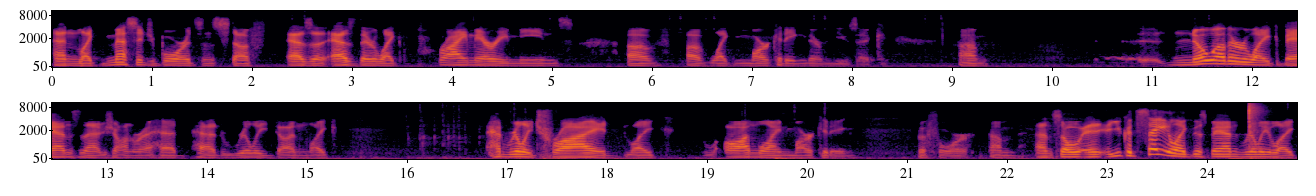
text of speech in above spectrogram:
and like message boards and stuff as a as their like primary means of of like marketing their music. Um, no other like bands in that genre had had really done like had really tried like online marketing before. Um and so it, you could say like this band really like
